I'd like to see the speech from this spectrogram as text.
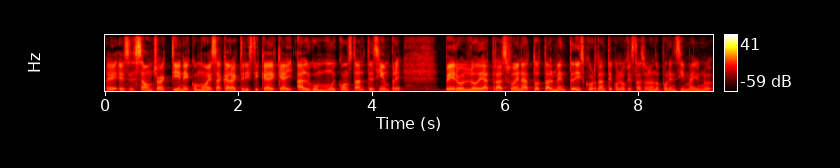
eh, ese soundtrack tiene como esa característica de que hay algo muy constante siempre pero lo de atrás suena totalmente discordante con lo que está sonando por encima y uno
